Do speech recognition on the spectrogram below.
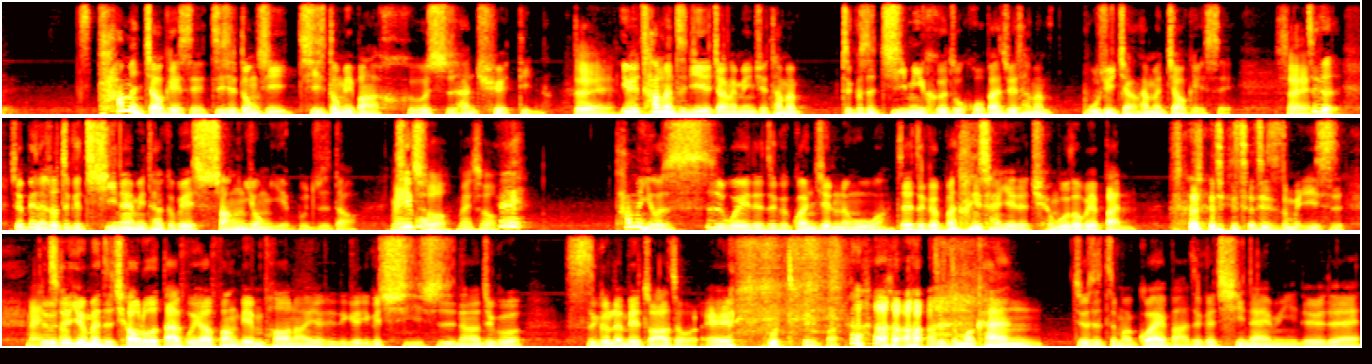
他们交给谁，这些东西其实都没办法核实和确定。对，因为他们自己也讲的明确，他们这个是机密合作伙伴，所以他们不去讲他们交给谁。所以这个，所以变成说这个七纳米它可不可以商用也不知道。没错，没错。哎。他们有四位的这个关键人物啊，在这个半导体产业的全部都被办了，这这是什么意思？对不对？原本是敲锣打鼓要放鞭炮，然后一个一个喜事，然后结果四个人被抓走了，哎，不对吧？这怎么看就是怎么怪吧？这个七纳米，对不对？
